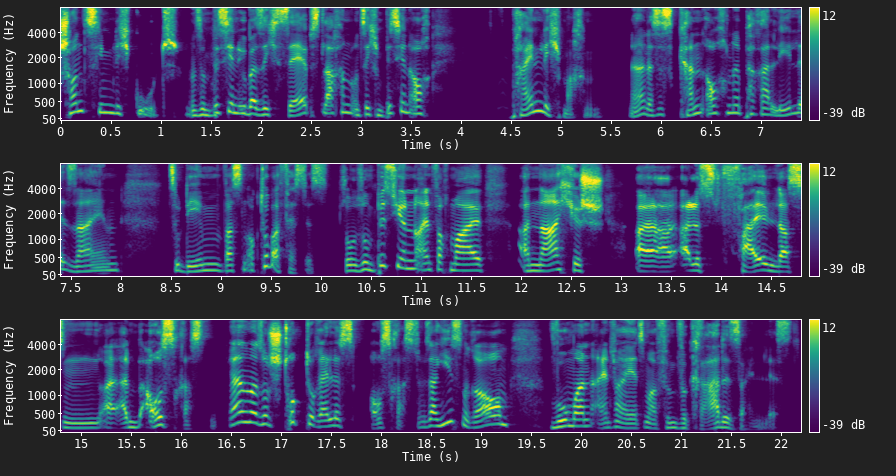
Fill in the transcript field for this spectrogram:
schon ziemlich gut. Und so ein bisschen über sich selbst lachen und sich ein bisschen auch peinlich machen. Ne? Das ist, kann auch eine Parallele sein zu dem, was ein Oktoberfest ist. So, so ein bisschen einfach mal anarchisch äh, alles fallen lassen, äh, ausrasten. Ja, mal so strukturelles Ausrasten. Wir sagen, hier ist ein Raum, wo man einfach jetzt mal fünf Grade sein lässt.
